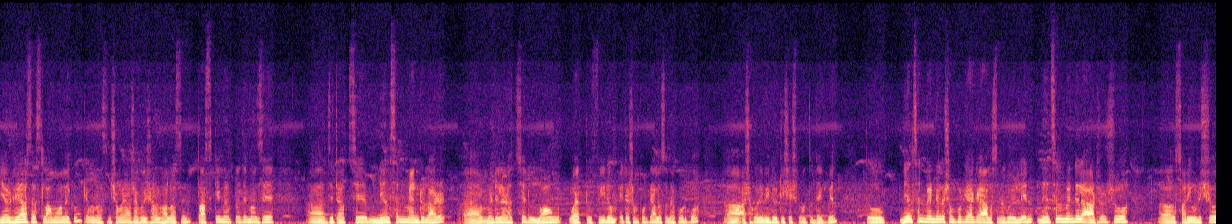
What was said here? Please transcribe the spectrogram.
ডিয়ার ভিউয়ার্স আসসালামু আলাইকুম। কেমন আছেন সবাই? আশা করি সবাই ভালো আছেন। তো আজকে আমি আপনাদের মাঝে যেটা হচ্ছে নেলসন ম্যান্ডেলার ম্যান্ডেলার হচ্ছে লং ওয়াক টু ফ্রিডম, এটা সম্পর্কে আলোচনা করব। আশা করি ভিডিওটি শেষ পর্যন্ত দেখবেন। তো নেলসন ম্যান্ডেলা সম্পর্কে আগে আলোচনা করলেন নেলসন ম্যান্ডেলা আঠারোশো সরি উনিশশো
